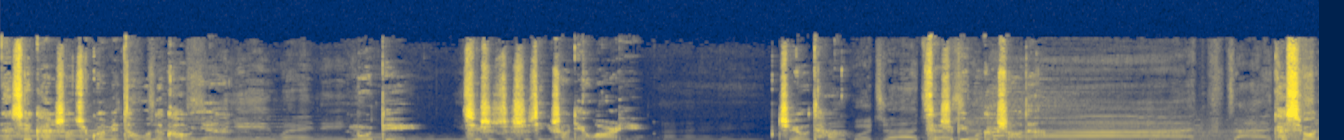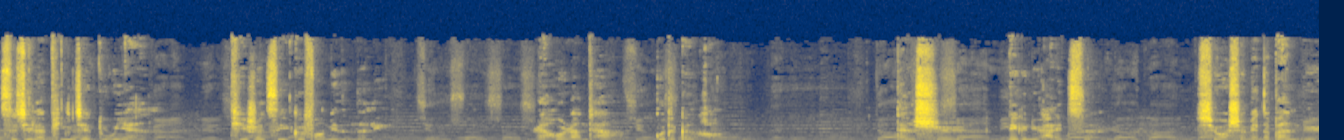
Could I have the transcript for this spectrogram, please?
那些看上去冠冕堂皇的考研，目的其实只是锦上添花而已。只有他，才是必不可少的。他希望自己来凭借读研，提升自己各方面的能力。然后让他过得更好，但是那个女孩子希望身边的伴侣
